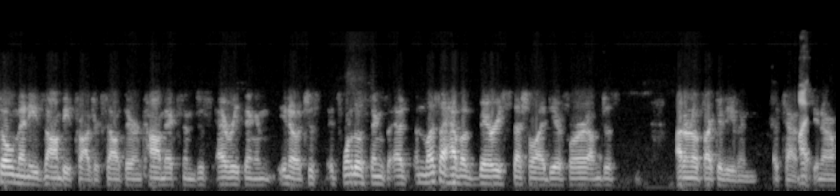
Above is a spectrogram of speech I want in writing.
so many zombie projects out there in comics and just everything, and you know, it's just it's one of those things. Unless I have a very special idea for it, I'm just I don't know if I could even attempt. I, you know,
